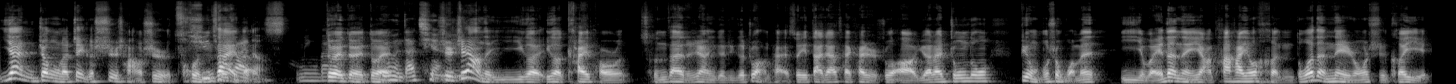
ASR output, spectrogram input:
验证了这个市场是存在的。明白？对对对，有很大潜力，是这样的一个一个开头存在的这样一个这个状态，所以大家才开始说啊，原来中东并不是我们以为的那样，它还有很多的内容是可以。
